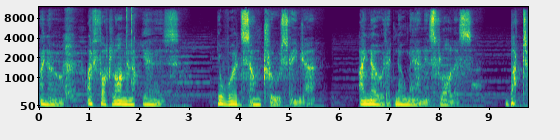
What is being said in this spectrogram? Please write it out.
I know. I've thought long enough. Yes. Your words sound true, stranger. I know that no man is flawless. But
